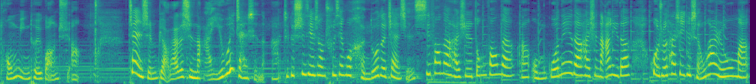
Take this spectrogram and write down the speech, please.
同名推广曲啊。战神表达的是哪一位战神呢？啊，这个世界上出现过很多的战神，西方的还是东方的啊？我们国内的还是哪里的？或者说他是一个神话人物吗？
